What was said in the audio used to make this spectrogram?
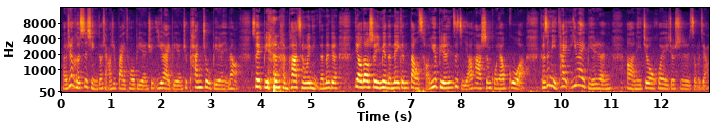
呃，任何事情都想要去拜托别人，去依赖别人，去攀住别人，有没有？所以别人很怕成为你的那个掉到水里面的那根稻草，因为别人自己要他的生活要过啊。可是你太依赖别人啊，你就会就是怎么讲？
